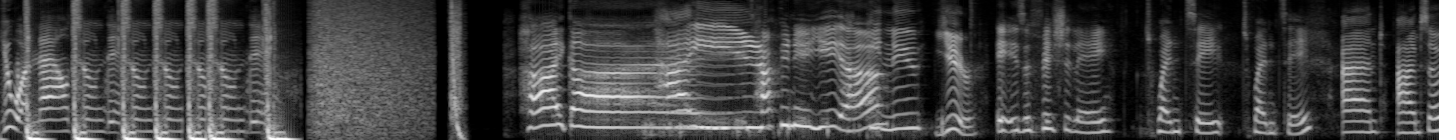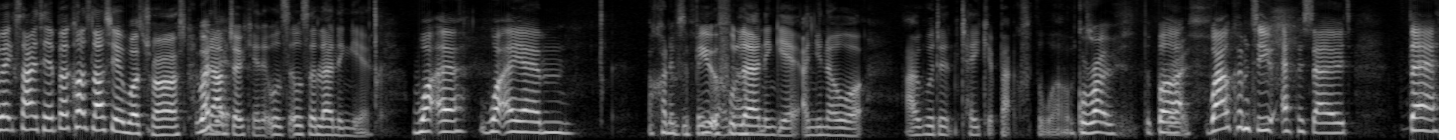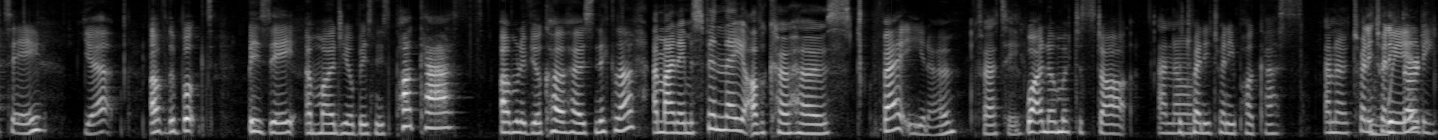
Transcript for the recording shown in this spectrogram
You are now tuned in, tuned, tuned, tuned, tuned in. Hi guys. Hi. Happy New Year. Happy New Year. it is officially 2020. And I'm so excited because last year was trash. Was no, I'm joking. It was it was a learning year. What a what a um I can't even It was a beautiful learning year. And you know what? I wouldn't take it back for the world. growth. But Growth. welcome to episode 30 Yeah. of the Booked Busy and Mind Your Business podcast. I'm one of your co-hosts, Nicola. And my name is Finlay, your other co-host. 30, you know. 30. What a number to start I know. the 2020 podcast. I know. 2020, Weird. 30.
